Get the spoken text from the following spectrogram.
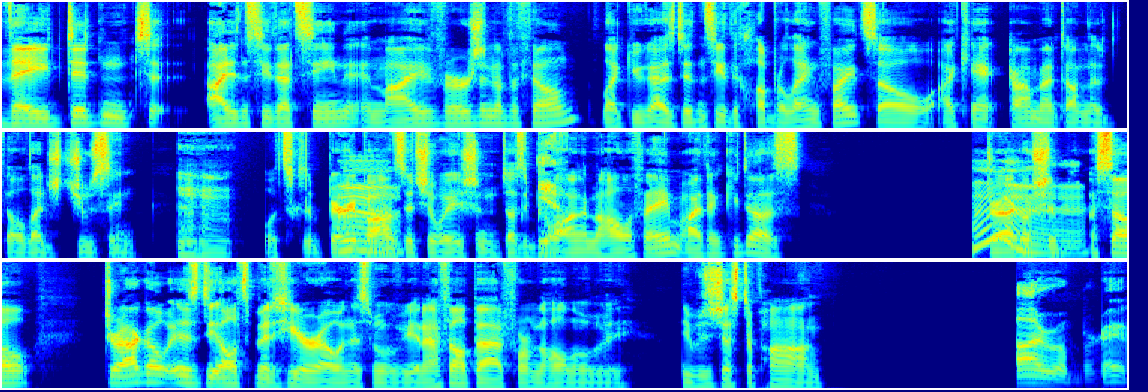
They didn't. I didn't see that scene in my version of the film. Like you guys didn't see the Clubber Lang fight, so I can't comment on the, the alleged juicing. Mhm. What's the Barry Hmm. Bonds situation? Does he Yeah. belong in the Hall of Fame? I think he does. Drago Hmm. should. So Drago is the ultimate hero in this movie, and I felt bad for him the whole movie. He was just a pawn. Iron Draco.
